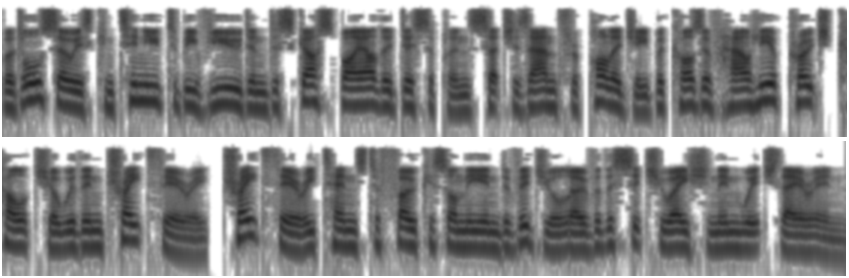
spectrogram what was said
but also is continued to be viewed and discussed by other disciplines such as anthropology because of how he approached culture within trait theory. Trait theory tends to focus on the individual over the situation in which they are in.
